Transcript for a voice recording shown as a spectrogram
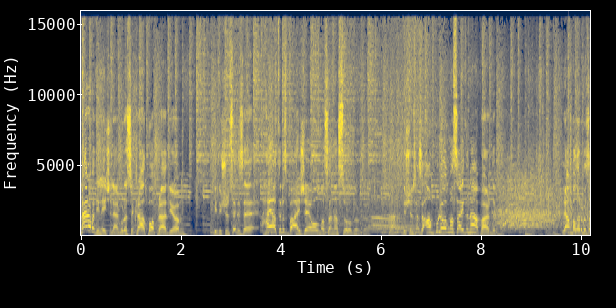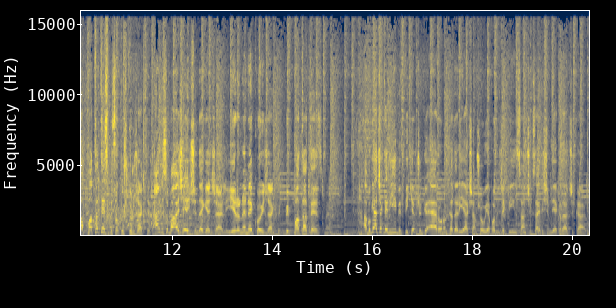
Merhaba dinleyiciler, burası Kral Pop Radyo. Bir düşünsenize hayatınız Bay J olmasa nasıl olurdu? Ha? Düşünsenize ampul olmasaydı ne yapardık? Lambalarımıza patates mi sokuşturacaktık? Aynısı Bay J için de geçerli. Yerine ne koyacaktık? Bir patates mi? Ha, bu gerçekten iyi bir fikir. Çünkü eğer onun kadar iyi akşam şovu yapabilecek bir insan çıksaydı şimdiye kadar çıkardı.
